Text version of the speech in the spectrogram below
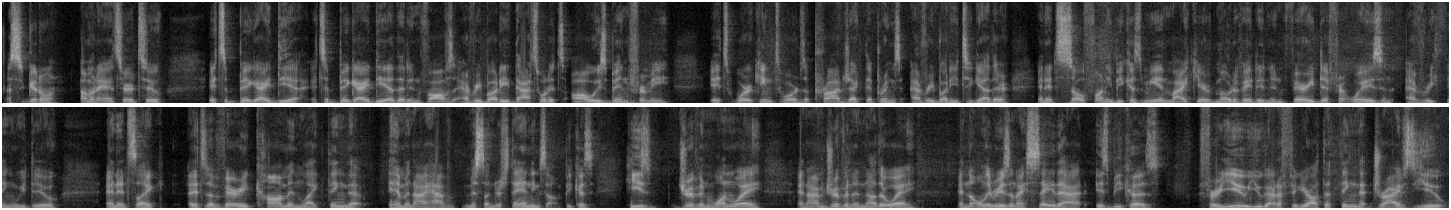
That's a good one. I'm to answer it too. It's a big idea. It's a big idea that involves everybody. That's what it's always been for me. It's working towards a project that brings everybody together. And it's so funny because me and Mikey are motivated in very different ways in everything we do. And it's like, it's a very common like thing that him and I have misunderstandings on because he's driven one way and I'm driven another way. And the only reason I say that is because for you, you got to figure out the thing that drives you.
